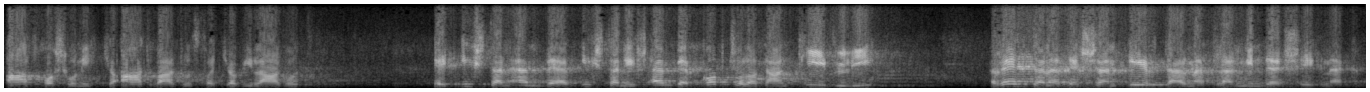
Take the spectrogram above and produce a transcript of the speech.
áthasonítja, átváltoztatja a világot, egy Isten ember, Isten és ember kapcsolatán kívüli, rettenetesen értelmetlen mindenségnek.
